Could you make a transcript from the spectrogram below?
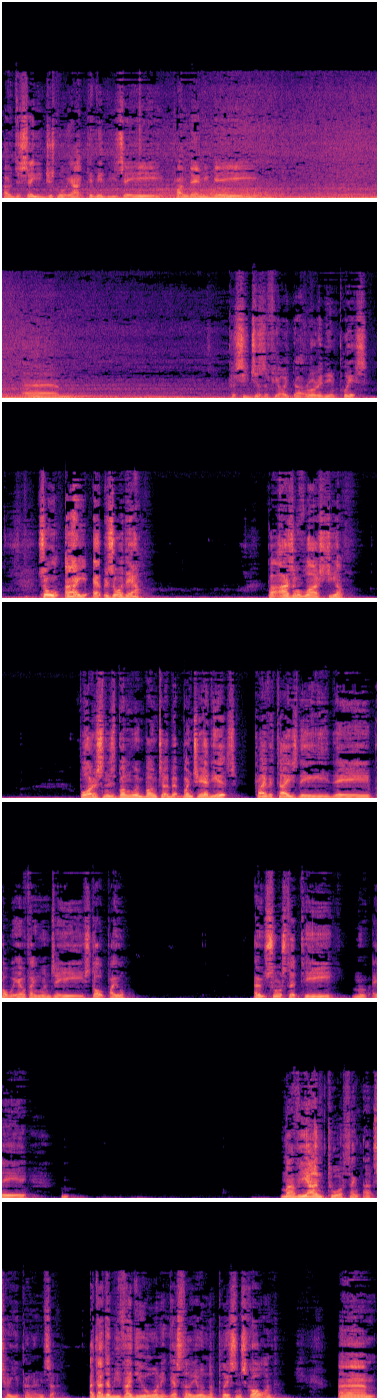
have decided just not to activate these uh, pandemic um, procedures, if you like, that are already in place. So, aye, it was all there. But as of last year, Boris and his bungling bunch of a bunch of idiots privatised the, the Public Health England's uh, stockpile, outsourced it to uh, Movianto, I think that's how you pronounce it. I did a wee video on it yesterday on the place in Scotland. Um,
